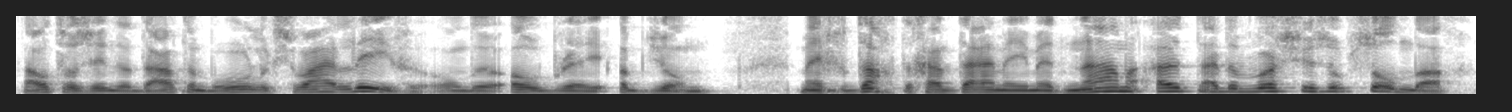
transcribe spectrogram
Nou, het was inderdaad een behoorlijk zwaar leven onder Aubrey Upjohn. Mijn gedachten gaan daarmee met name uit naar de worstjes op zondag.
